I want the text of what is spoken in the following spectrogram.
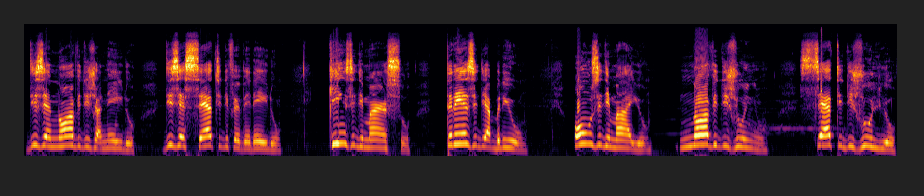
19 de janeiro, 17 de fevereiro, 15 de março, 13 de abril, 11 de maio, 9 de junho, 7 de julho,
